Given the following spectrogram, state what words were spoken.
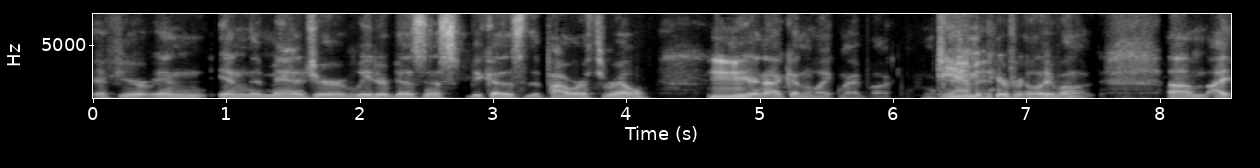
if you're in in the manager leader business because of the power thrill, mm. you're not going to like my book. Okay? Damn it, you really won't. Um, I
